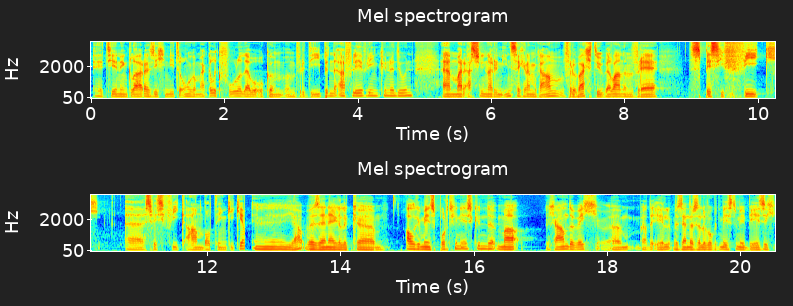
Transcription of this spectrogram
Etienne en Clara zich niet te ongemakkelijk voelen, dat we ook een, een verdiepende aflevering kunnen doen. Um, maar als jullie naar hun Instagram gaan, verwacht u wel aan een vrij specifiek, uh, specifiek aanbod, denk ik. Uh, ja, we zijn eigenlijk uh, algemeen sportgeneeskunde, maar gaandeweg, um, de we zijn daar zelf ook het meeste mee bezig,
